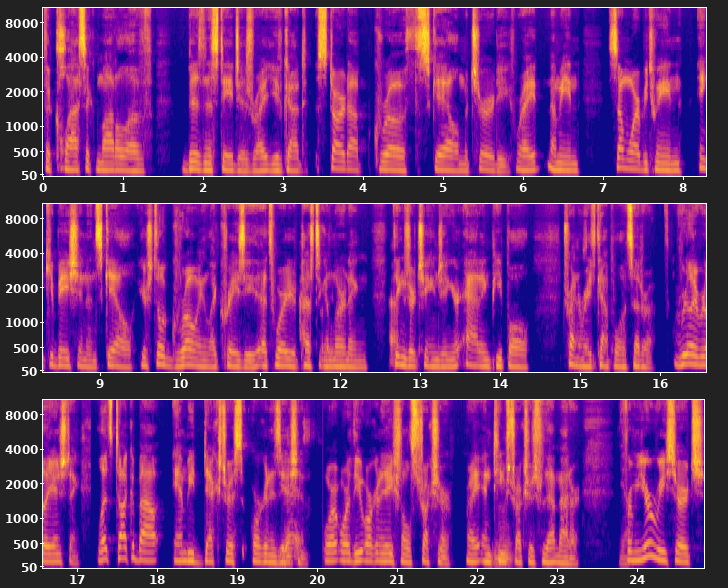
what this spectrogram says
the classic model of business stages, right? You've got startup, growth, scale, maturity, right? I mean, somewhere between incubation and scale, you're still growing like crazy. That's where you're testing and learning. Absolutely. Things are changing. You're adding people, trying to raise capital, et cetera. Really, really interesting. Let's talk about ambidextrous organization yes. or, or the organizational structure, right? And team mm. structures for that matter. Yeah. From your research,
